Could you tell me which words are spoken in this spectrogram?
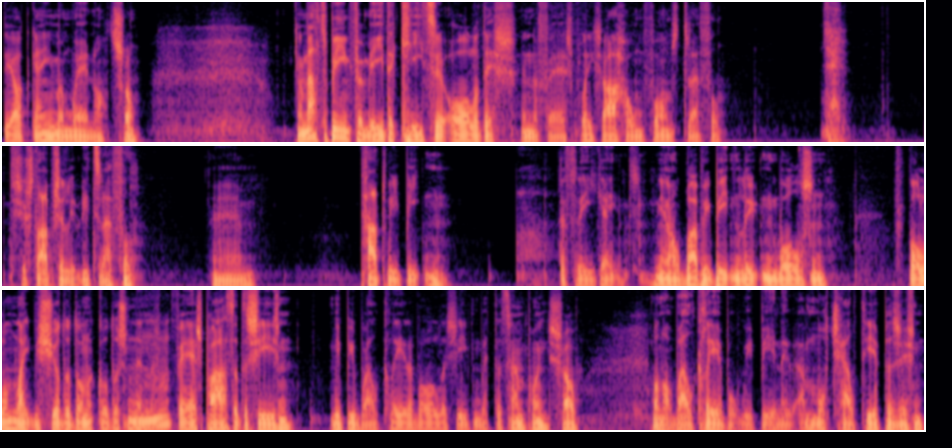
the odd game and we're not. So, and that's been for me the key to all of this in the first place. Our home form's dreadful. Yeah, it's just absolutely dreadful. Um, had we beaten the three games, you know, had we beaten Luton, Wolves, and Fulham like we should have done at Goodison in the first part of the season, we'd be well clear of all this, even with the 10 points. So, well, not well clear, but we'd be in a, a much healthier position.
